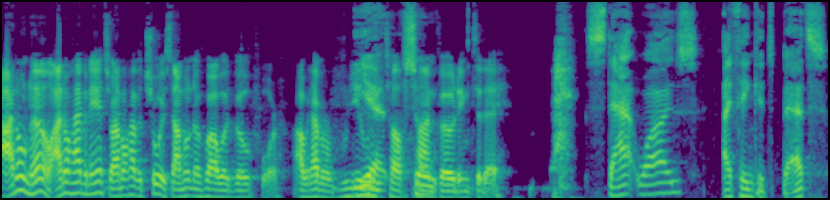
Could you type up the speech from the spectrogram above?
I don't know. I don't have an answer. I don't have a choice. I don't know who I would vote for. I would have a really yeah, tough so time voting today. stat wise, I think it's Betts.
